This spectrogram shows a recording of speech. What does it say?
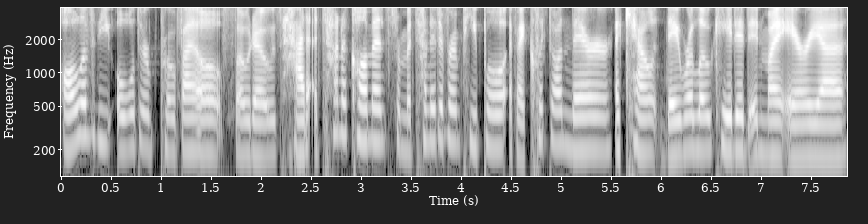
All of the older profile photos had a ton of comments from a ton of different people. If I clicked on their account, they were located in my area.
